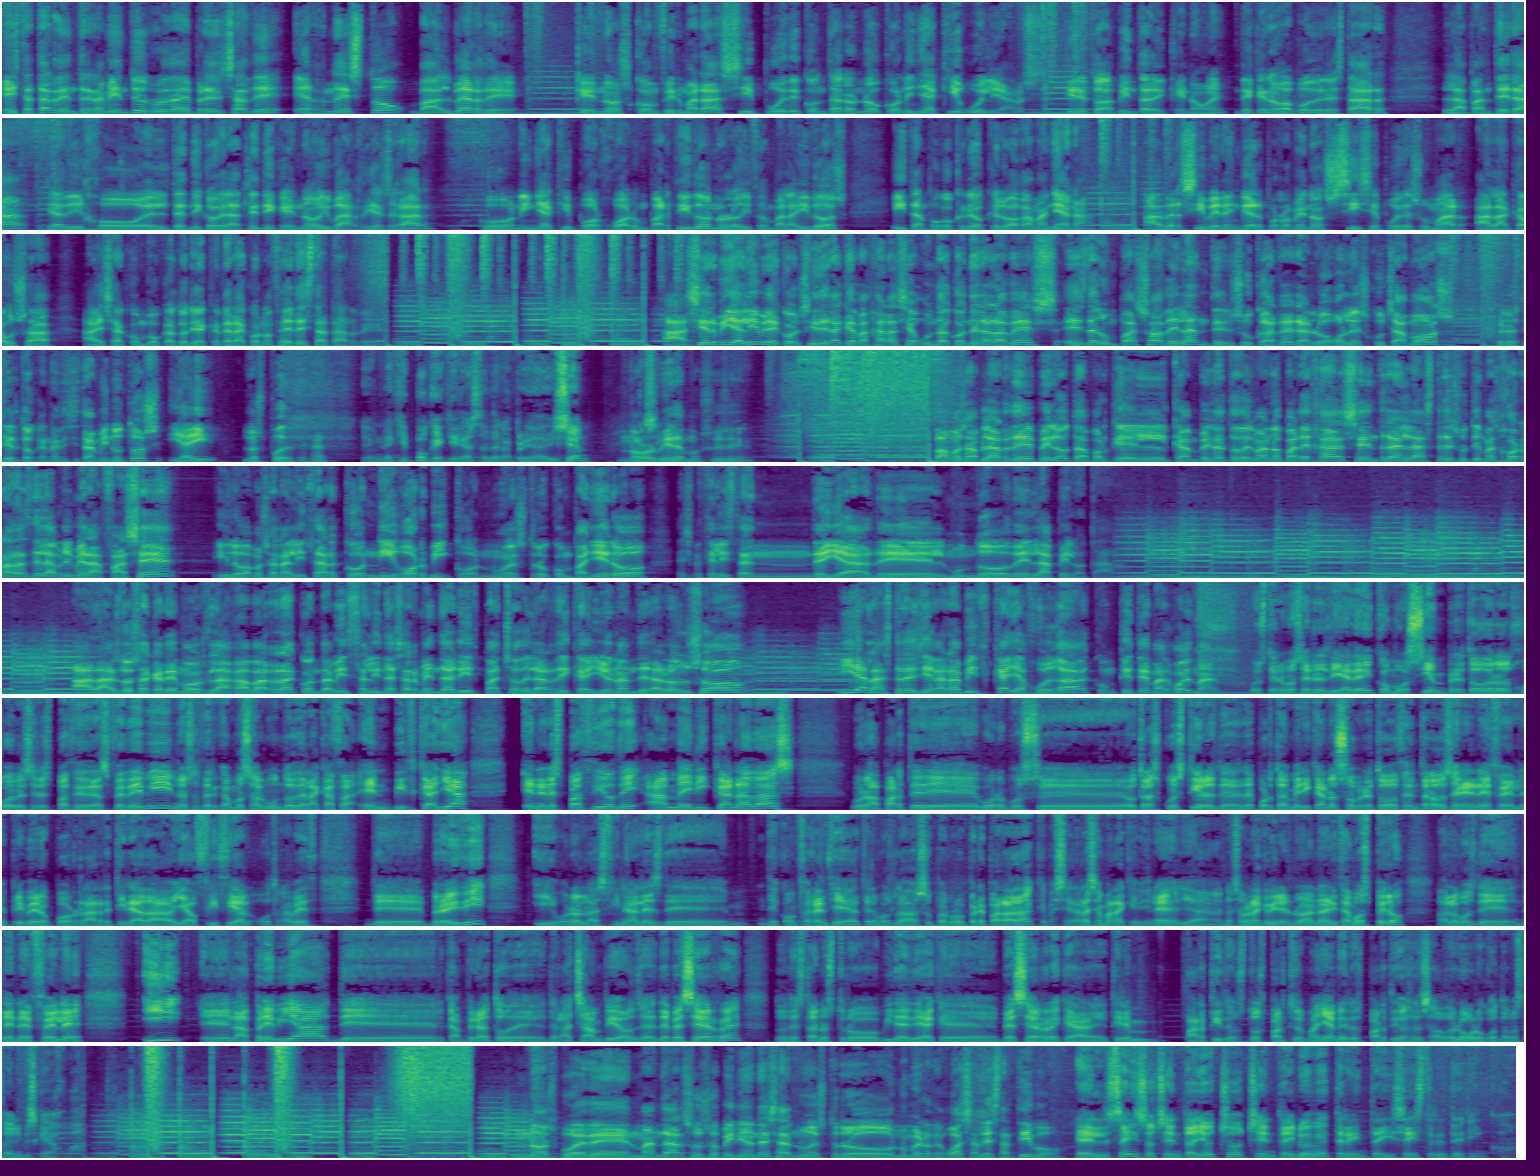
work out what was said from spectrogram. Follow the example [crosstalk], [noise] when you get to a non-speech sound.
Esta tarde entrenamiento y rueda de prensa de Ernesto Valverde, que nos confirmará si puede contar o no con Iñaki Williams. Tiene toda la pinta de que no, ¿eh? de que no va a poder estar. La Pantera, ya dijo el técnico del Athletic que no iba a arriesgar con Iñaki por jugar un partido, no lo hizo en Balaídos y tampoco creo que lo haga mañana. A ver si Berenguer por lo menos sí se puede sumar a la causa, a esa convocatoria que dará a conocer esta tarde. Asier Villalibre considera que bajar a segunda con el Alavés es dar un paso adelante en su carrera. Luego le escuchamos, pero es cierto que necesita minutos y ahí los puede tener. Un equipo que quiere ascender a primera división. No lo olvidemos, sí, sí. Vamos a hablar de pelota porque el campeonato del mano parejas entra en las tres últimas jornadas de la primera fase y lo vamos a analizar con Igor Vico, nuestro compañero especialista en de ella del mundo de la pelota. A las dos sacaremos la gabarra con David Salinas Armendariz, Pacho de la Rica y Jonander Alonso. Y a las 3 llegará Vizcaya Juega. ¿Con qué temas, Goldman? Pues tenemos en el día de, como siempre, todos los jueves el espacio de Asfedevi. Nos acercamos al mundo de la caza en Vizcaya, en el espacio de Americanadas. Bueno, aparte de bueno, pues eh, otras cuestiones del deporte americano, sobre todo centrados en NFL. Primero por la retirada ya oficial, otra vez, de Brady. Y bueno, las finales de, conferencia. Ya tenemos la Super Bowl preparada, que será la semana que viene. ¿eh? Ya la semana que viene lo analizamos, pero hablamos de, de NFL. Y eh, la previa del campeonato de, la Champions de, BSR, donde está nuestro Vidal que BSR, que eh, tienen partidos, dos partidos mañana y dos partidos el sábado. Luego lo contamos también en Vizcaya. Nos pueden mandar sus opiniones a nuestro número de WhatsApp, ya está activo. El 688 89 36 35.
